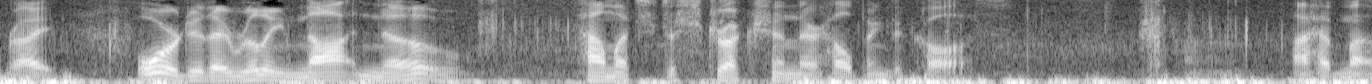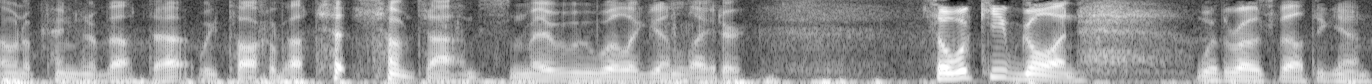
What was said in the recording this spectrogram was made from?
Right? Or do they really not know how much destruction they're helping to cause? I have my own opinion about that. We talk about that sometimes, and maybe we will again later. So we'll keep going with Roosevelt again.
